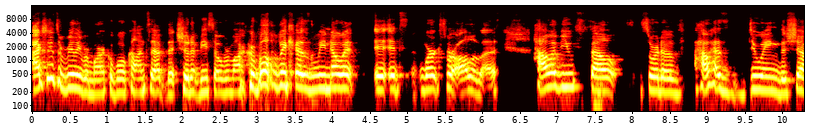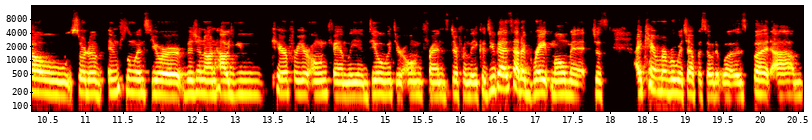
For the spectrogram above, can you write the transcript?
actually it's a really remarkable concept that shouldn't be so remarkable because we know it it, works for all of us. How have you hmm. felt sort of how has doing the show sort of influenced your vision on how you care for your own family and deal with your own friends differently? Because you guys had a great moment just i can't remember which episode it was but um,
